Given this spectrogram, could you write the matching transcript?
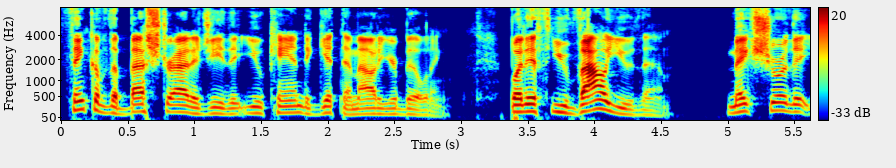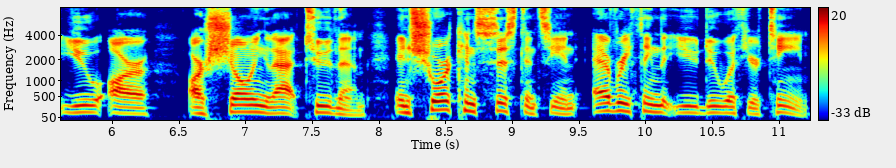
Think of the best strategy that you can to get them out of your building. But if you value them, make sure that you are are showing that to them. Ensure consistency in everything that you do with your team.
